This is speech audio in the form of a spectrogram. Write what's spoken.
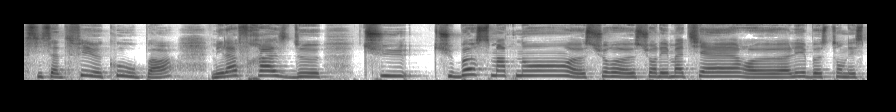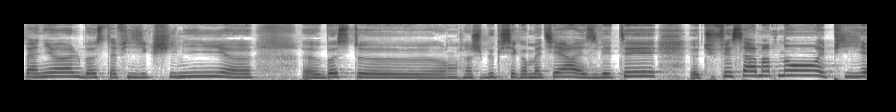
si ça te fait écho ou pas. Mais la phrase de tu, tu bosses maintenant euh, sur, euh, sur les matières, euh, allez, bosse ton espagnol, bosse ta physique-chimie, bosse, enfin, je sais plus que c'est comme matière, SVT, tu fais ça maintenant, et puis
